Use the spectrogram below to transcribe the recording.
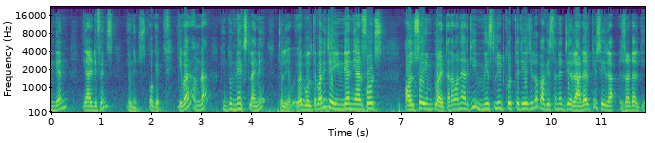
Indian air defence units okay এবার আমরা কিন্তু নেক্সট লাইনে চলে যাব। এবার বলতে পারি যে ইন্ডিয়ান এয়ারফোর্স অলসো এমপ্লয়েড তারা মানে আর কি মিসলিড করতে চেয়েছিল পাকিস্তানের যে রাডারকে, সেই রাডারকে।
